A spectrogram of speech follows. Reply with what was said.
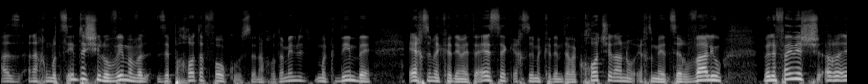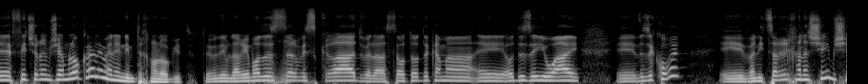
אז אנחנו מוצאים את השילובים, אבל זה פחות הפוקוס. אנחנו תמיד מתמקדים באיך זה מקדם את העסק, איך זה מקדם את הלקוחות שלנו, איך זה מייצר value, ולפעמים יש פיצ'רים אה, שהם לא כאלה מעניינים טכנולוגית. אתם יודעים, להרים עוד איזה service CRUD ולעשות עוד כמה, אה, עוד איזה UI, וזה קורה. אה, ואני צריך אנשים ש,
